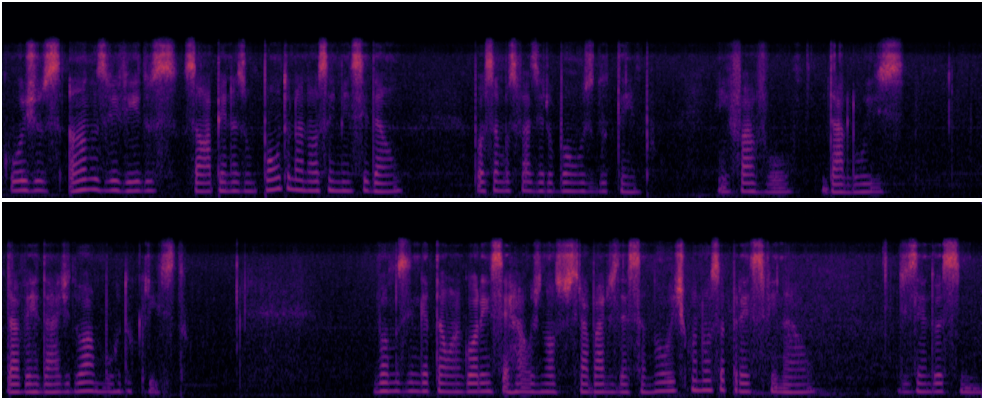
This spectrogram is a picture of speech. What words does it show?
cujos anos vividos são apenas um ponto na nossa imensidão, possamos fazer o bom uso do tempo em favor da luz, da verdade do amor do Cristo. Vamos então agora encerrar os nossos trabalhos dessa noite com a nossa prece final, dizendo assim:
